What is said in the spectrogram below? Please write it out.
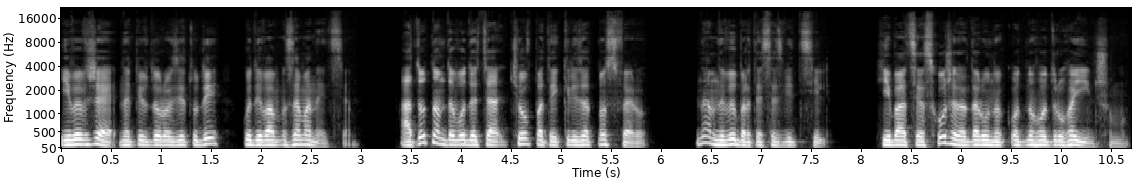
і ви вже на півдорозі туди, куди вам заманеться. А тут нам доводиться човпати крізь атмосферу. Нам не вибратися звідсіль. Хіба це схоже на дарунок одного друга іншому?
